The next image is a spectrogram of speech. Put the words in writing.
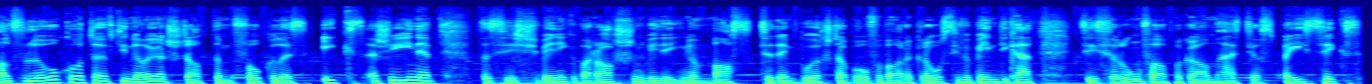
Als Logo dürfte neu anstatt dem Vogel ein X erscheinen. Das ist wenig überraschend, weil der Elon Musk zu dem Buchstaben offenbar eine grosse Verbindung hat. Sein Raumfahrtprogramm heisst ja SpaceX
